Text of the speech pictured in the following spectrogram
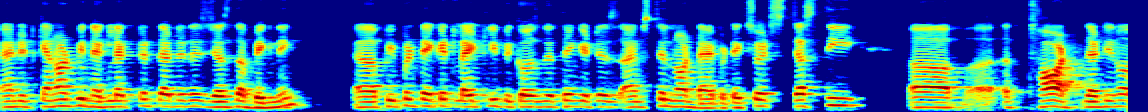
and it cannot be neglected that it is just the beginning. Uh, people take it lightly because they think it is, I'm still not diabetic. So it's just the uh, thought that, you know,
